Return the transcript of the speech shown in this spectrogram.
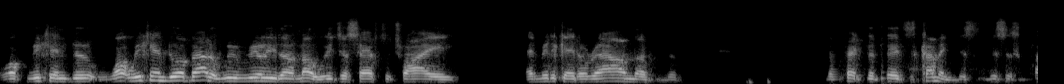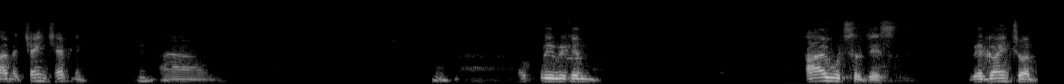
what we can do, what we can do about it, we really don't know. We just have to try and mitigate around the, the, the fact that it's coming. This this is climate change happening. Mm-hmm. Um, hopefully, we can. I would suggest we're going to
